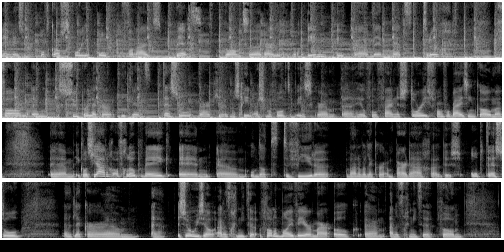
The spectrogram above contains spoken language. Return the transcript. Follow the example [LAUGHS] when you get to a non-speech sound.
neem deze podcast voor je op vanuit bed. Want uh, daar lig ik nog in. Ik uh, ben net terug van een super lekker weekend. Tessel, daar heb je misschien als je me volgt op Instagram uh, heel veel fijne stories van voorbij zien komen. Um, ik was jarig afgelopen week en um, om dat te vieren waren we lekker een paar dagen dus op Tessel. Lekker uh, sowieso aan het genieten van het mooie weer, maar ook aan het genieten van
